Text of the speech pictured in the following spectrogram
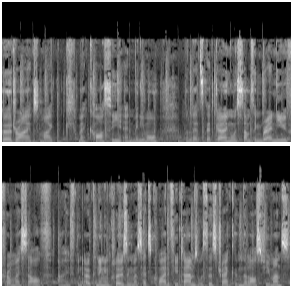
Herdright, Mike McCarthy, and many more. But let's get going with something brand new from myself. I've been opening and closing my sets quite a few times with this track in the last few months.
